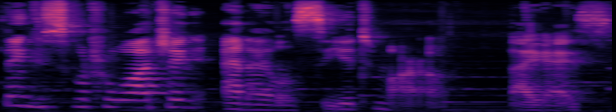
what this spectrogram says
Thank you so much for watching and I will see you tomorrow. Bye guys.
